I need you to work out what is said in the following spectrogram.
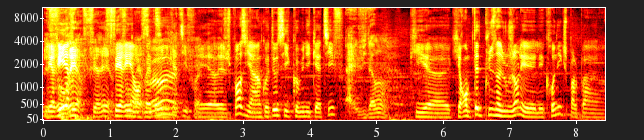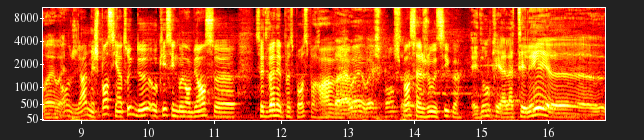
Les rires rires, fait rire. fait rire en fait. c'est communicatif, ouais. Et euh, je pense qu'il y a un côté aussi communicatif. évidemment. Qui, euh, qui rend peut-être plus indulgent les, les chroniques, je parle pas Ouais, ouais. en général, mais je pense qu'il y a un truc de ok, c'est une bonne ambiance, euh, cette vanne elle passe pas, c'est pas grave. Bah euh, ouais, ouais, je pense. Je pense que ça joue aussi quoi. Et donc, et à la télé, euh,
